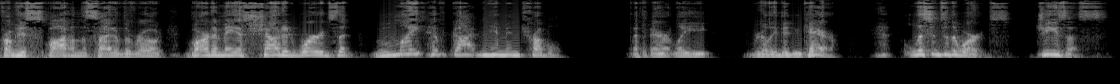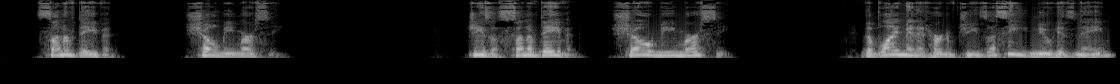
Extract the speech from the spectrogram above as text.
From his spot on the side of the road, Bartimaeus shouted words that might have gotten him in trouble. Apparently, he really didn't care. Listen to the words. Jesus, son of David, show me mercy. Jesus, son of David, show me mercy. The blind man had heard of Jesus. He knew his name.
